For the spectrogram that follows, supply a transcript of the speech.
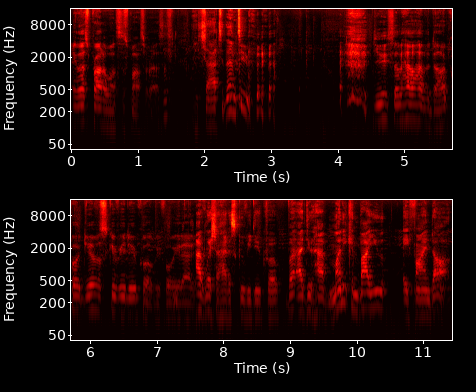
Unless Prada wants to sponsor us. Shout out to them too. Do you somehow have a dog quote? Do you have a Scooby Doo quote before we get out of here? I wish I had a Scooby Doo quote, but I do have money can buy you a fine dog,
